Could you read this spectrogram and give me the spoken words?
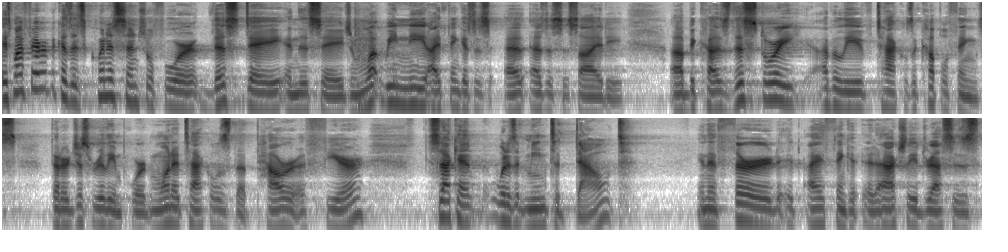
it's my favorite because it's quintessential for this day and this age and what we need, I think, as a, as a society. Uh, because this story, I believe, tackles a couple things that are just really important. One, it tackles the power of fear. Second, what does it mean to doubt? And then, third, it, I think it, it actually addresses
